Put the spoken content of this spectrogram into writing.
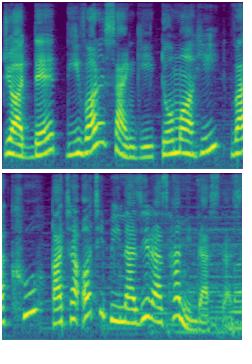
جاده، دیوار سنگی، دو ماهی و کوه قطعاتی بی‌نظیر از همین دست است.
